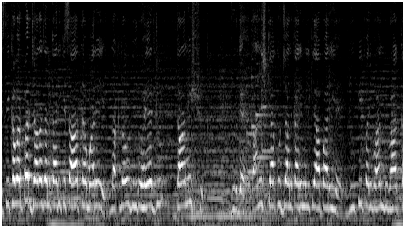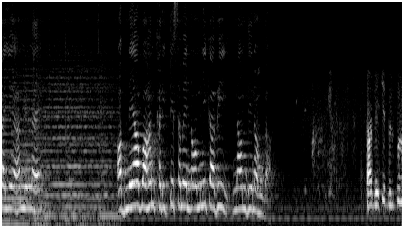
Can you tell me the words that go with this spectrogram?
इसी खबर पर ज़्यादा जानकारी के साथ हमारे लखनऊ ब्यूरो हेड दानिश जुड़ गए हैं। दानिश क्या कुछ जानकारी मिलकर आ पा रही है? यूपी परिवहन विभाग का ये अहम निर्णय है। अब नया वाहन खरीदते समय नॉमिनी का भी नाम देना होगा। हाँ देखिए बिल्कुल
